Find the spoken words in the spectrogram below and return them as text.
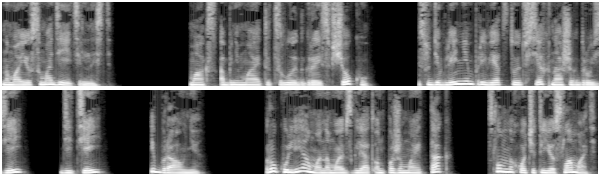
на мою самодеятельность. Макс обнимает и целует Грейс в щеку, и с удивлением приветствует всех наших друзей, детей и Брауни. Руку Лиама, на мой взгляд, он пожимает так, словно хочет ее сломать.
